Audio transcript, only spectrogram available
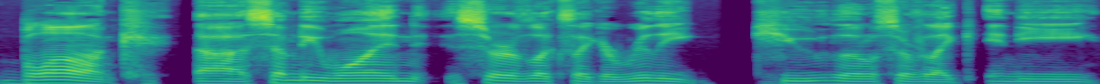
Blanc, uh, 71, sort of looks like a really cute little sort of like indie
